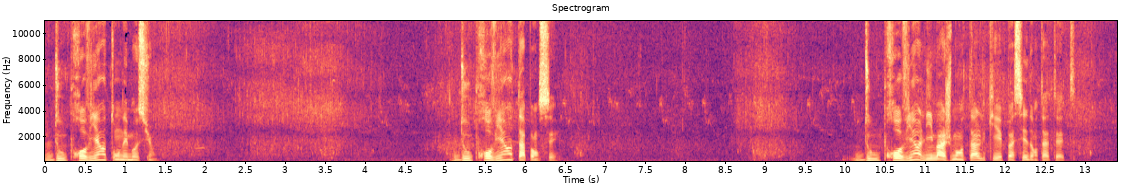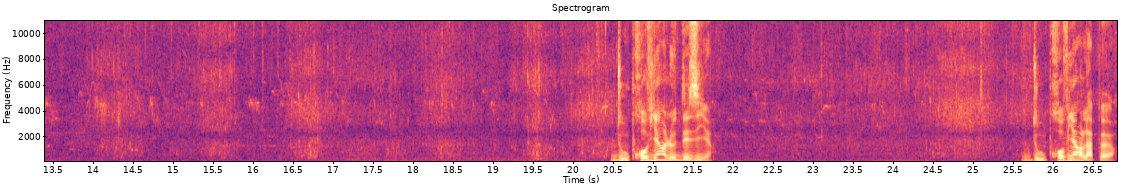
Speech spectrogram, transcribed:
D'où provient ton émotion? D'où provient ta pensée? D'où provient l'image mentale qui est passée dans ta tête? D'où provient le désir? D'où provient la peur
